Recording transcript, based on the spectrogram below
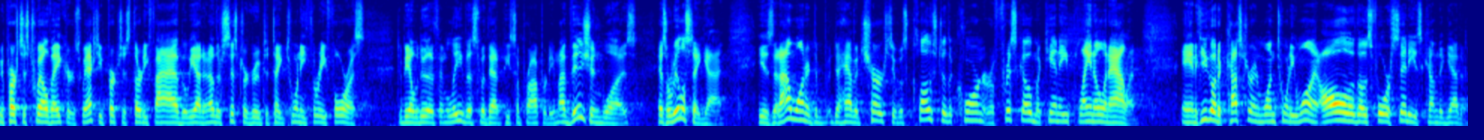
We purchased 12 acres. We actually purchased 35, but we had another sister group to take 23 for us to be able to do this and leave us with that piece of property. My vision was, as a real estate guy, is that I wanted to, to have a church that was close to the corner of Frisco, McKinney, Plano, and Allen. And if you go to Custer and 121, all of those four cities come together.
